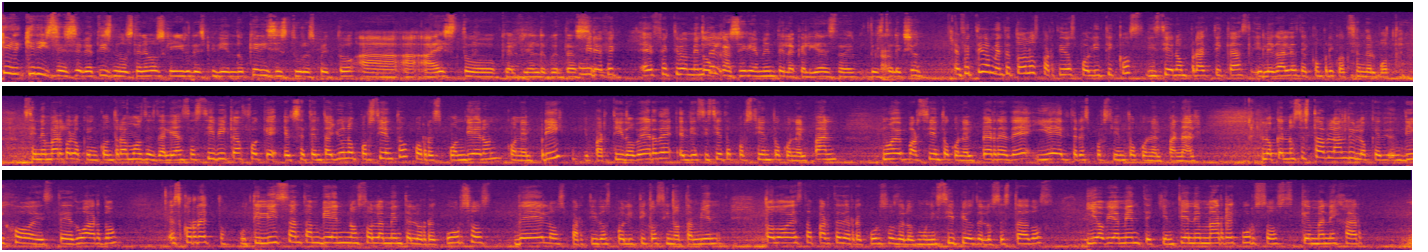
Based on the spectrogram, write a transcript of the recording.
¿Qué, qué dices, Beatriz? Nos tenemos que ir despidiendo. ¿Qué dices tú respecto a, a- a esto que al final de cuentas Mire, eh, efec- efectivamente... toca seriamente la calidad de esta, de esta elección? Efectivamente, todos los partidos políticos hicieron prácticas ilegales de compra y coacción del voto. Sin embargo, lo que encontramos desde Alianza Cívica fue que el 71% correspondieron con el PRI y Partido Verde, el 17% con el PAN, 9% con el PRD y el 3% con el PANAL. Lo que nos está hablando y lo que dijo este Eduardo es correcto. Utilizan también no solamente los recursos de los partidos políticos, sino también toda esta parte de recursos de los municipios, de los estados. Y obviamente quien tiene más recursos que manejar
